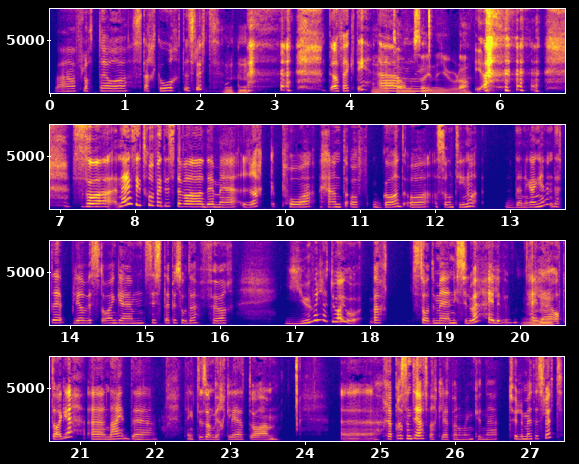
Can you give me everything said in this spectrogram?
Det var flotte og sterke ord til slutt. Mm -hmm. Der fikk de. Må ta med seg inn i jula. Ja. så, nei, så jeg tror faktisk det var det vi rakk på Hand of God og Sorrentino denne gangen. Dette blir visst òg um, siste episode før jul. Du har jo vært sittet med nisselue hele, hele mm -hmm. opptaket. Uh, nei, det tenkte sånn virkelighet og uh, representert virkelighet på noe en kunne tulle med til slutt.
